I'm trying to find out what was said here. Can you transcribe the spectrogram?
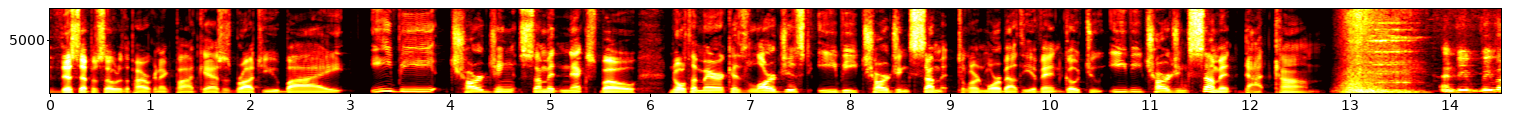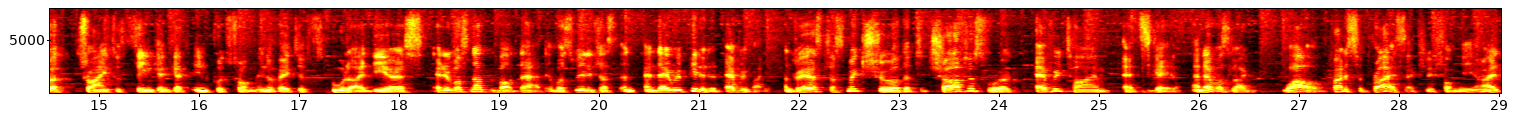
This episode of the Power Connect podcast is brought to you by EV Charging Summit Expo, North America's largest EV charging summit. To learn more about the event, go to evchargingsummit.com. And we, we were trying to think and get input from innovative, cool ideas. And it was not about that. It was really just, and, and they repeated it, everybody. Andreas, just make sure that the chargers work every time at scale. And that was like, wow, quite a surprise actually for me, right?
